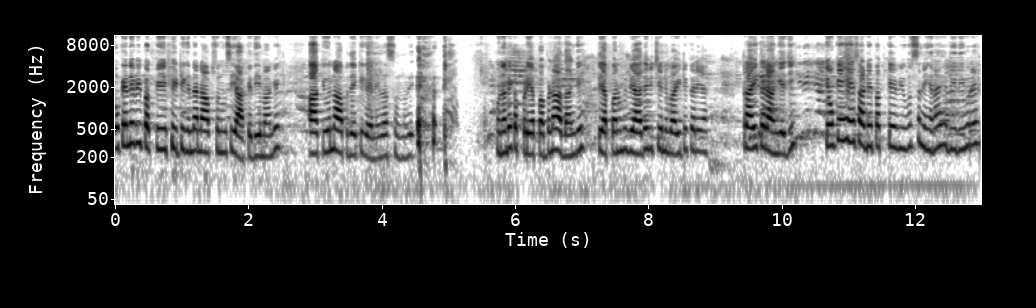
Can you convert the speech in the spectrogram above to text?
ਉਹ ਕਹਿੰਦੇ ਵੀ ਪੱਕੀ ਫਿਟਿੰਗ ਦਾ ਨਾਪ ਸਾਨੂੰ ਅਸੀਂ ਆ ਕੇ ਦੇਵਾਂਗੇ। ਆ ਕੇ ਉਹ ਨਾਪ ਦੇ ਕੇ ਗਏ ਨੇ ਬਸ ਉਹਨਾਂ ਦੇ। ਉਹਨਾਂ ਦੇ ਕੱਪੜੇ ਆਪਾਂ ਬਣਾ ਦਾਂਗੇ ਤੇ ਆਪਾਂ ਨੂੰ ਵੀ ਵਿਆਹ ਦੇ ਵਿੱਚ ਇਨਵਾਈਟ ਕਰਿਆ। ਟਰਾਈ ਕਰਾਂਗੇ ਜੀ, ਕਿਉਂਕਿ ਇਹ ਸਾਡੇ ਪੱਕੇ ਵਿਊਅਰਸ ਨੇ ਹਨਾ ਇਹ ਦੀਦੀ ਹੋਰੇ।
